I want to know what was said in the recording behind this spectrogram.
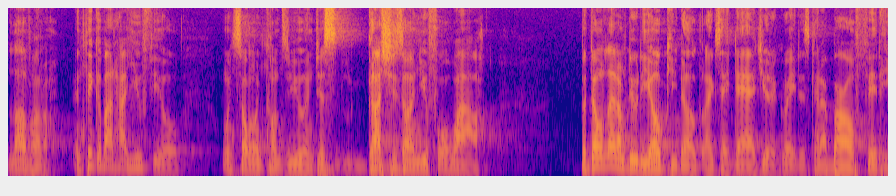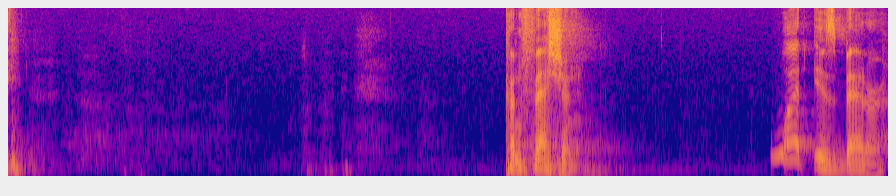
love on him. And think about how you feel when someone comes to you and just gushes on you for a while. But don't let them do the okey doke, like say, Dad, you're the greatest, can I borrow 50? Confession. What is better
